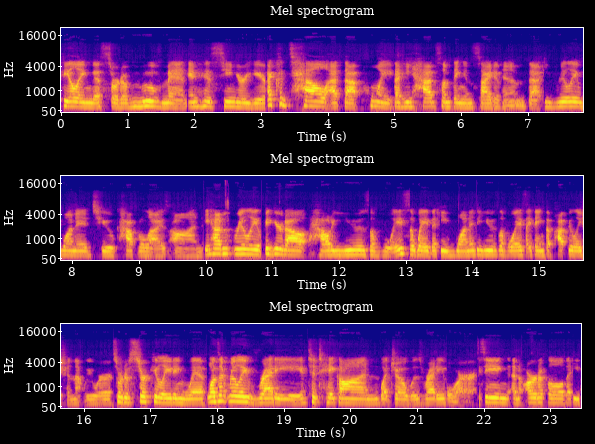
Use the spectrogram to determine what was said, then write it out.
feeling this sort of movement in his senior year. I could tell at that point that he had something inside of him that he really wanted to capitalize on. He hadn't really figured out how to use the voice the way that he wanted to use the voice. I think the population that we were sort of circulating with wasn't really ready to take on what Joe was ready for. Seeing an article that he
